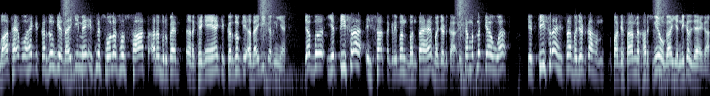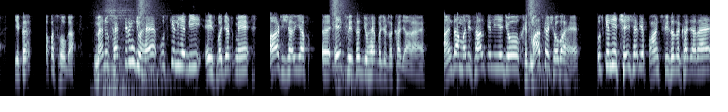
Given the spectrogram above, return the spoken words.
بات ہے، وہ ہے کہ قرضوں کی ادائیگی میں اس میں سولہ سو سات ارب روپے رکھے گئے ہیں کہ قرضوں کی ادائیگی کرنی ہے۔ جب یہ تیسرا حصہ تقریباً بنتا ہے بجٹ کا، اس کا مطلب کیا ہوا کہ تیسرا حصہ بجٹ کا ہم پاکستان میں خرچ نہیں ہوگا، یہ نکل جائے گا، یہ واپس ہوگا۔ مینوفیکچرنگ جو ہے، اس کے لیے بھی اس بجٹ میں آٹھ اشاریہ ایک فیصد جو ہے بجٹ رکھا جا رہا ہے۔ آئندہ مالی سال کے لیے جو خدمات کا شعبہ ہے اس کے لیے چھ شہریہ پانچ فیصد رکھا جا رہا ہے۔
